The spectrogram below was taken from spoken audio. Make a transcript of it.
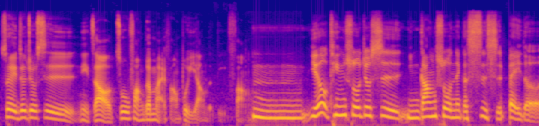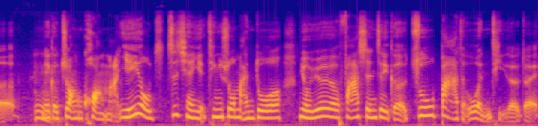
所以这就是你知道租房跟买房不一样的地方。嗯，也有听说，就是您刚刚说的那个四十倍的那个状况嘛，嗯、也有之前也听说蛮多纽约有发生这个租霸的问题，对不对？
